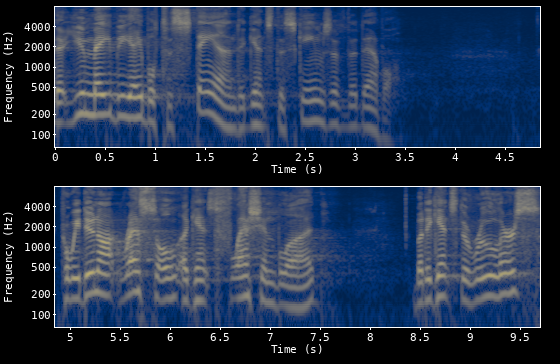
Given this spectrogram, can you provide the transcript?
that you may be able to stand against the schemes of the devil. For we do not wrestle against flesh and blood, but against the rulers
